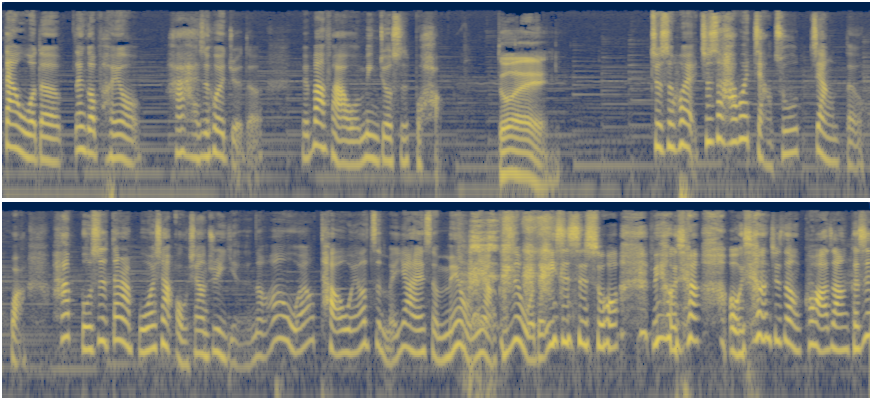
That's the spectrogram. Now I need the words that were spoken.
但我的那个朋友，他还是会觉得没办法，我命就是不好。对。就是会，就是他会讲出这样的话。他不是，当然不会像偶像剧演的那种啊，我要逃，我要怎么样，还是什么，没有那样。可是我的意思是说，没有像偶像剧这种夸张。可是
